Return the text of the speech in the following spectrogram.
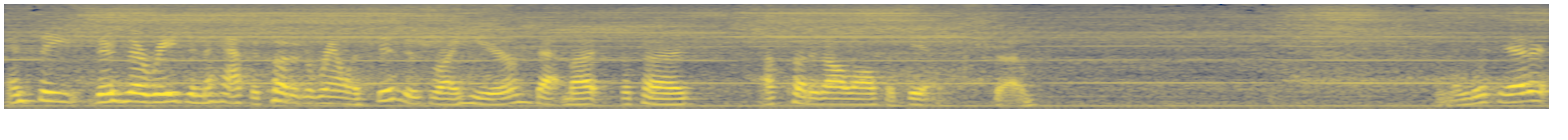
And see, there's no reason to have to cut it around with scissors right here that much because I've cut it all off with this. So, Going to look at it.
